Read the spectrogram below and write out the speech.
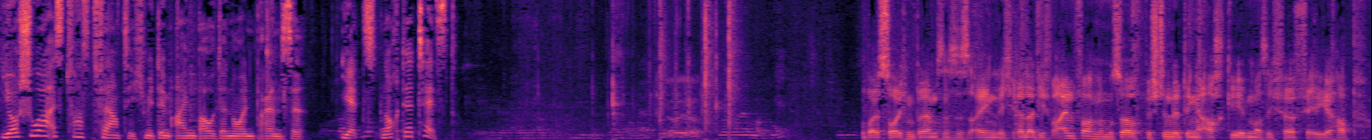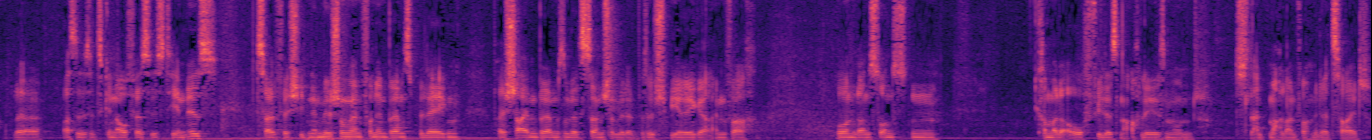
Joshua ist fast fertig mit dem Einbau der neuen Bremse. Jetzt noch der Test. Bei solchen Bremsen ist es eigentlich relativ einfach. Man muss auf bestimmte Dinge Acht geben, was ich für Felge habe oder was es jetzt genau für ein System ist. Es halt verschiedene Mischungen von den Bremsbelägen. Bei Scheibenbremsen wird es dann schon wieder ein bisschen schwieriger einfach. Und ansonsten kann man da auch vieles nachlesen und das lernt man halt einfach mit der Zeit.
